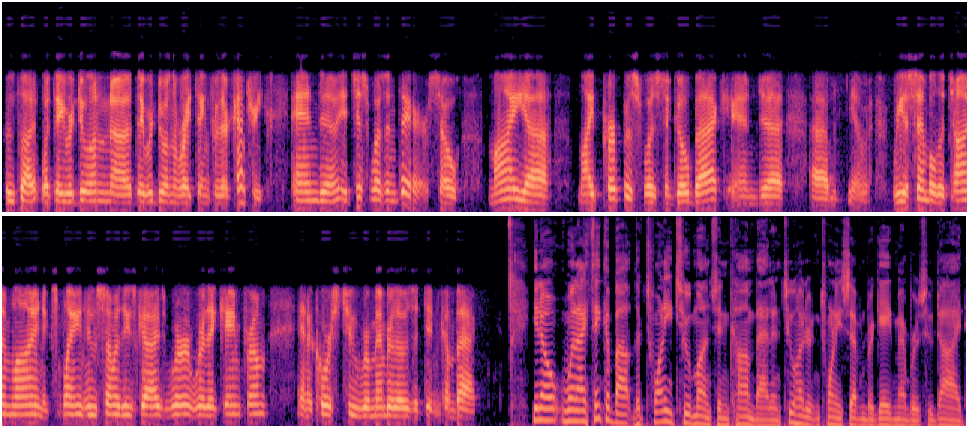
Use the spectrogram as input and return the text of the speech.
who thought what they were doing uh, they were doing the right thing for their country, and uh, it just wasn't there. So my uh, my purpose was to go back and uh, um, you know, reassemble the timeline, explain who some of these guys were, where they came from, and of course to remember those that didn't come back. You know, when I think about the 22 months in combat and 227 brigade members who died,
